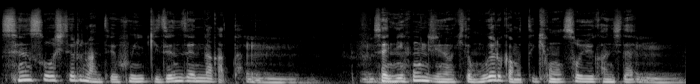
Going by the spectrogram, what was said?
戦争してるなんていう雰囲気全然なかった。うんそれ日本人が来てもウェルカムって基本そういう感じで、うん、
